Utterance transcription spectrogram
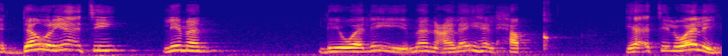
الدور يأتي لمن؟ لولي من عليه الحق. يأتي الولي.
